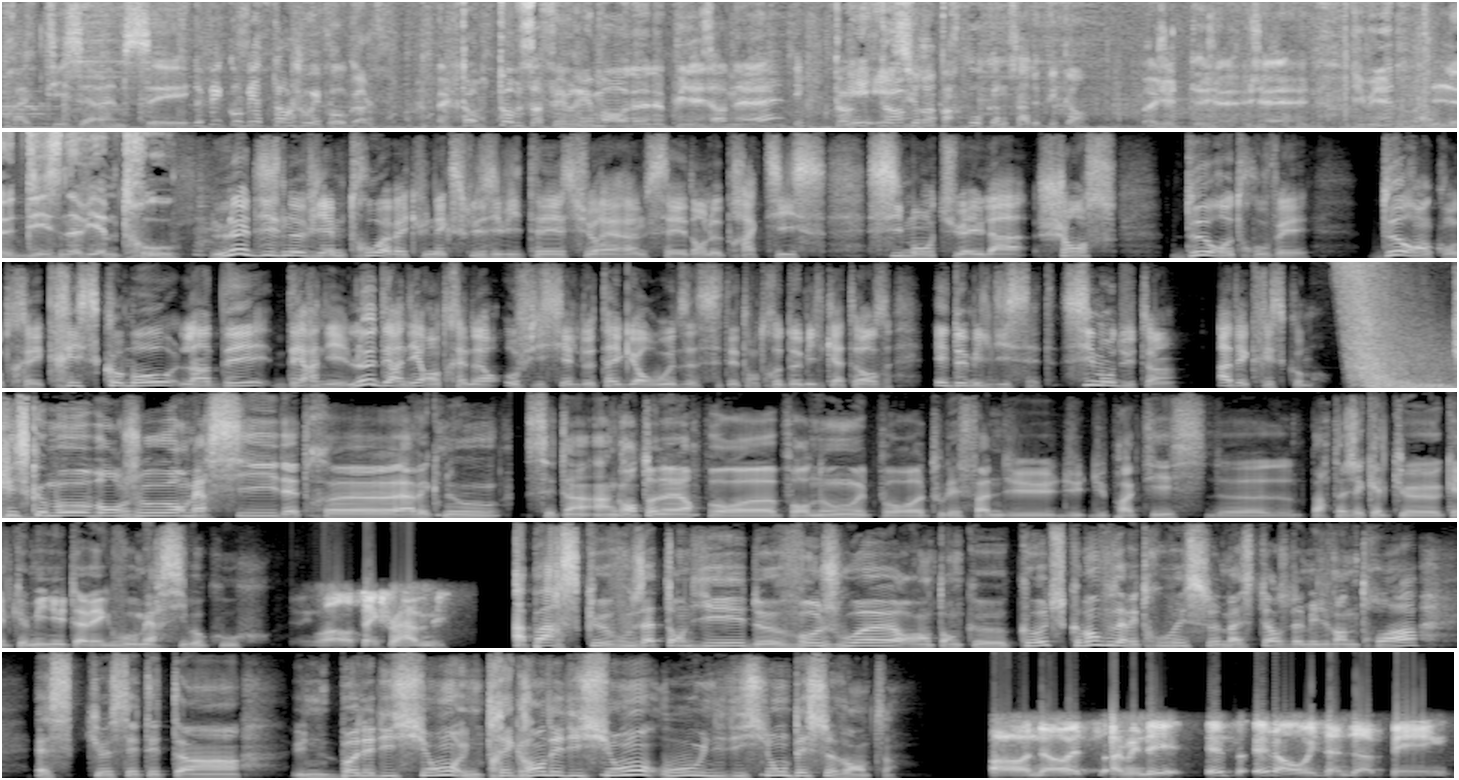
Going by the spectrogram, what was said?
practice RMC. Depuis combien de temps jouez-vous au golf Mais Tom Tom, ça fait vraiment de- depuis des années. Tom et, et Tom, sur un parcours comme ça, depuis quand bah, j'ai j'ai- j'ai 10 minutes. Le 19e trou. Le 19e trou avec une exclusivité sur RMC dans le practice. Simon, tu as eu la chance de retrouver, de rencontrer Chris Como, l'un des derniers, le dernier entraîneur officiel de Tiger Woods. C'était entre 2014 et 2017. Simon Dutin avec Chris Como. Chris Como, bonjour, merci d'être euh, avec nous. C'est un, un grand honneur pour, euh, pour nous et pour euh, tous les fans du, du, du practice de, de partager quelques, quelques minutes avec vous. Merci beaucoup. Well, thanks for having me. À part ce que vous attendiez de vos joueurs en tant que coach, comment vous avez trouvé ce Masters 2023 Est-ce que c'était un, une bonne édition, une très grande édition ou une édition décevante? Oh no, it's. I mean, the, it's. It always ends up being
